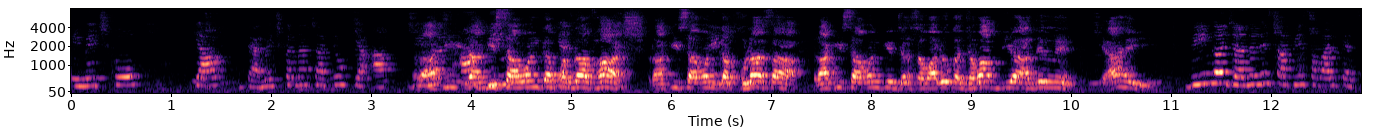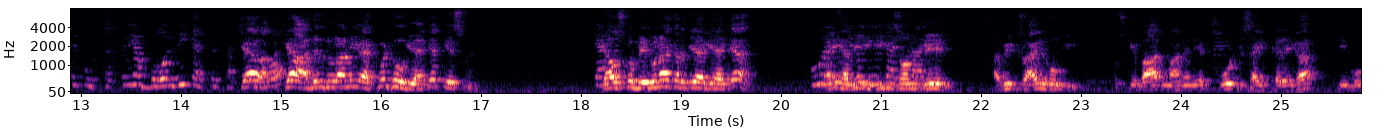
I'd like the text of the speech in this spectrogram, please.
इमेज को क्या डैमेज करना चाहते हो? क्या आप राखी आप राखी भी- सावंत का पर्दाफाश। राखी सावंत का खुलासा। राखी सावंत के सवालों का जवाब दिया आदिल ने। क्या है ये? बीइंग अ जर्नलिस्ट आप ये सवाल कैसे पूछ सकते हो या बोल भी कैसे सकते क्या हो? क्या आदिल दुरानी एक्विट हो गया है क्या केस में? कैसे क्या उसको बेगुनाह कर दिया गया है क्या? नहीं अभी ही इज़ ऑन बेल अभी ट्रायल होगी। उसके बाद माननीय कोर्ट डिसाइड करेगा कि वो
